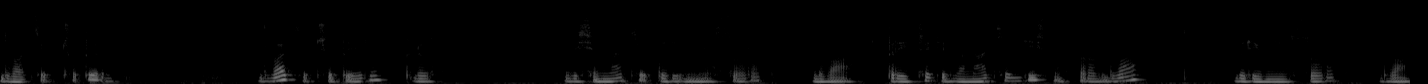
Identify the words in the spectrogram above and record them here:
24. 24 плюс 18 дорівнює 42. 30 і 12, дійсно 42 дорівнює 42.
